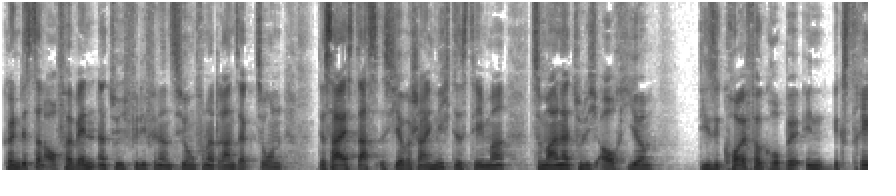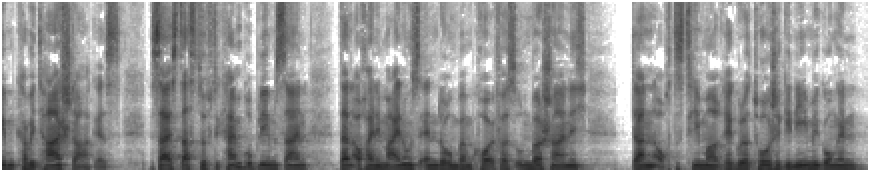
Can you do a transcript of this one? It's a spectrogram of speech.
können das dann auch verwenden, natürlich für die Finanzierung von einer Transaktion. Das heißt, das ist hier wahrscheinlich nicht das Thema, zumal natürlich auch hier diese Käufergruppe in extrem kapitalstark ist. Das heißt, das dürfte kein Problem sein. Dann auch eine Meinungsänderung beim Käufer ist unwahrscheinlich. Dann auch das Thema regulatorische Genehmigungen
